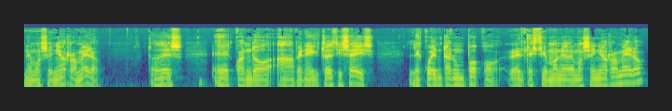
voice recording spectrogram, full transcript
de Monseñor Romero. Entonces, eh, cuando a Benedicto XVI le cuentan un poco el testimonio de Monseñor Romero,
